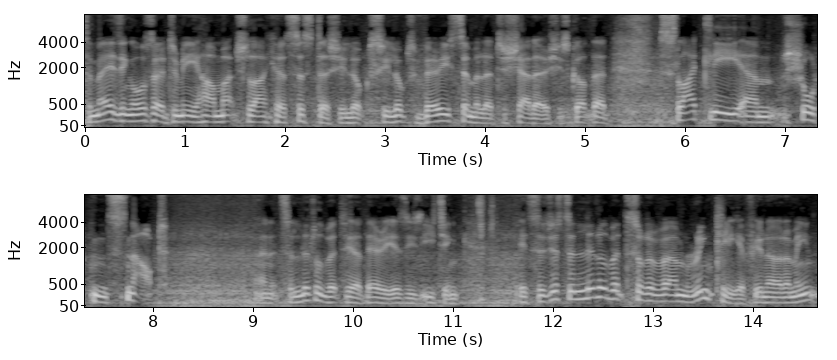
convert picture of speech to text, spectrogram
It's amazing also to me how much like her sister she looks. She looks very similar to Shadow. She's got that slightly um, shortened snout. And it's a little bit, yeah, there he is, he's eating. It's a, just a little bit sort of um, wrinkly, if you know what I mean.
